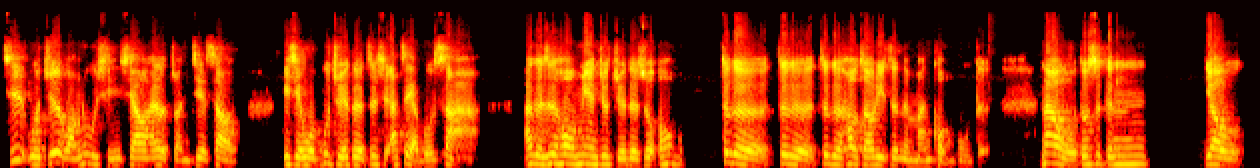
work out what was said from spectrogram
其实我觉得网络行销还有转介绍，以前我不觉得这些啊这也不啥啊，可是后面就觉得说哦，这个这个这个号召力真的蛮恐怖的。那我都是跟要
